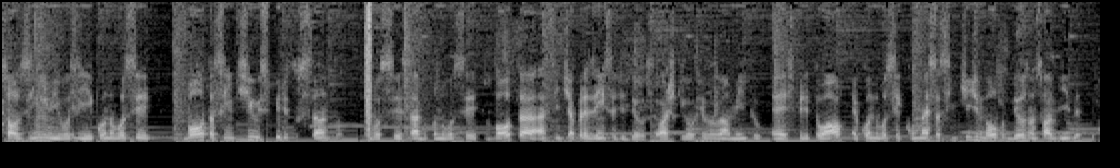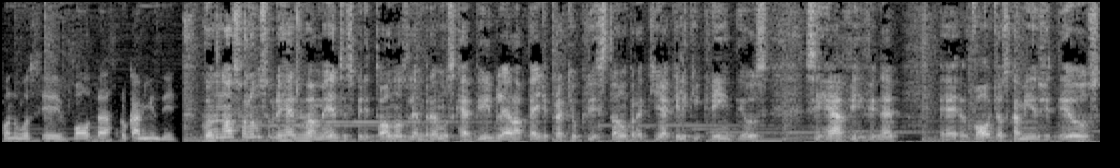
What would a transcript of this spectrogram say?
sozinho e, você, e quando você volta a sentir o Espírito Santo, você sabe quando você volta a sentir a presença de Deus. Eu acho que o revivamento é, espiritual é quando você começa a sentir de novo Deus na sua vida e quando você volta para o caminho dele. Quando nós falamos sobre reavivamento espiritual, nós lembramos que a Bíblia ela pede para que o cristão, para que aquele que crê em Deus se reavive, né? É, volte aos caminhos de Deus,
